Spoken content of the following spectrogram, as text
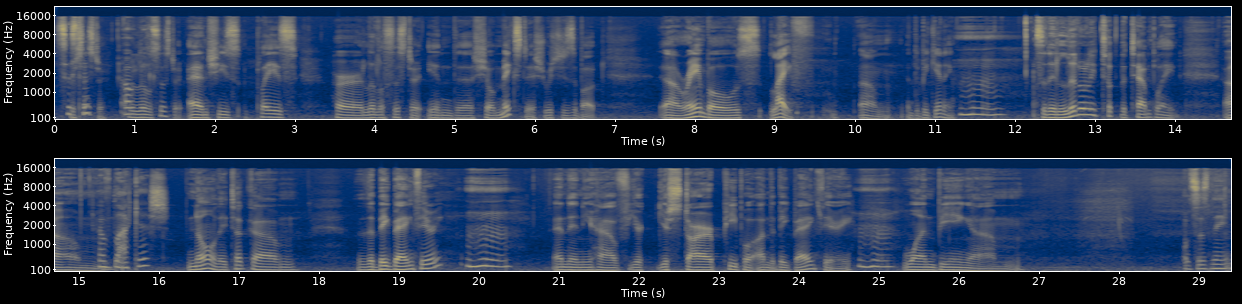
Sister. sister, Oh. her little sister, and she's plays her little sister in the show Mixedish, which is about uh, Rainbow's life um, at the beginning. Mm-hmm. So they literally took the template. Um, Of Blackish. no, they took um, the Big Bang Theory, Mm-hmm. and then you have your your star people on the Big Bang Theory. Mm-hmm. One being um, what's his name?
